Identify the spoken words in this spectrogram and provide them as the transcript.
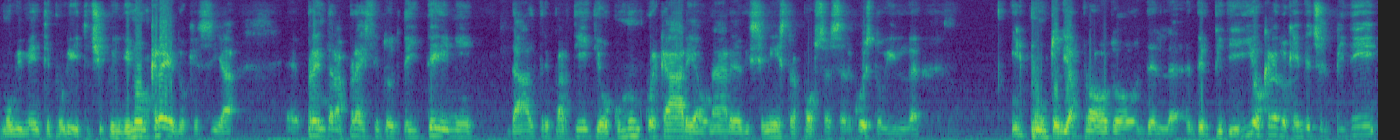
movimenti politici. Quindi non credo che sia eh, prendere a prestito dei temi da altri partiti o comunque cari a un'area di sinistra possa essere questo il, il punto di approdo del, del, PD. Io credo che invece il PD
